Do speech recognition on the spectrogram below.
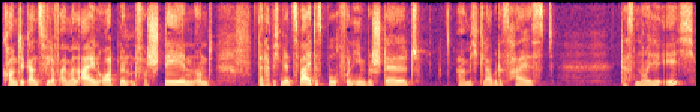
konnte ganz viel auf einmal einordnen und verstehen und dann habe ich mir ein zweites Buch von ihm bestellt. Ähm, ich glaube, das heißt Das neue Ich,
